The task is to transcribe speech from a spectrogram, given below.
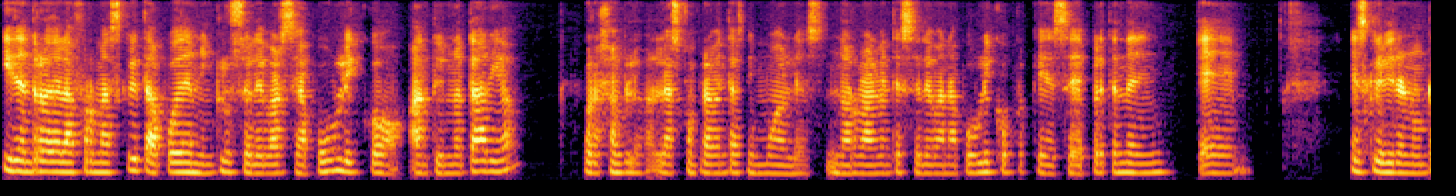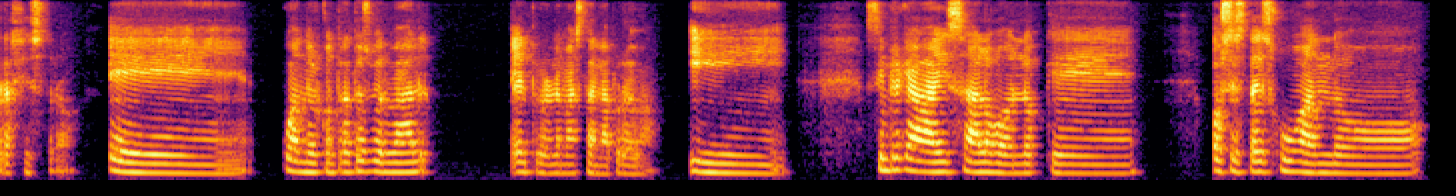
y dentro de la forma escrita pueden incluso elevarse a público ante un notario. Por ejemplo, las compraventas de inmuebles normalmente se elevan a público porque se pretenden eh, inscribir en un registro. Eh, cuando el contrato es verbal, el problema está en la prueba. Y siempre que hagáis algo en lo que os estáis jugando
